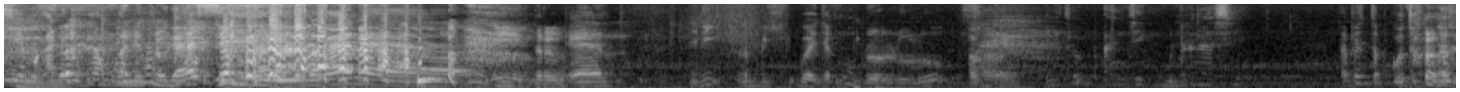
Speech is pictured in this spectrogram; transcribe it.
Iya, makanya gua bilang bukan interogasi. makanya. Intro. Kan. Jadi lebih gua ajak ngobrol dulu. Oke. Ini tuh anjing bener gak sih? Tapi tetap gua tolak.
